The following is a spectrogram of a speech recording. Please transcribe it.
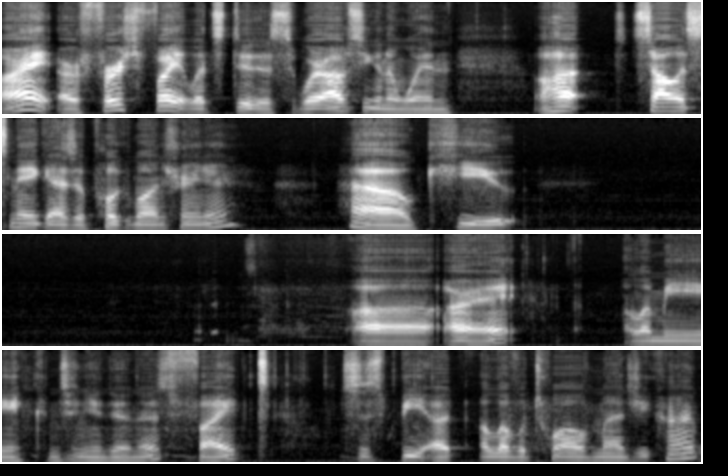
Alright, our first fight. Let's do this. We're obviously going to win. Uh, Solid Snake as a Pokemon trainer. How cute. Uh, alright. Let me continue doing this. Fight. Let's just be a, a level 12 Magikarp.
